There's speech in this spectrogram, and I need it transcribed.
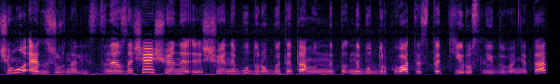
Чому екс-журналіст? Це не означає, що я не що я не буду робити там, не, не буду друкувати статті, розслідування, так?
